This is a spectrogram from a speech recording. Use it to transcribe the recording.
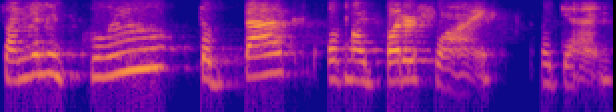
So I'm to glue the back of my butterfly again.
